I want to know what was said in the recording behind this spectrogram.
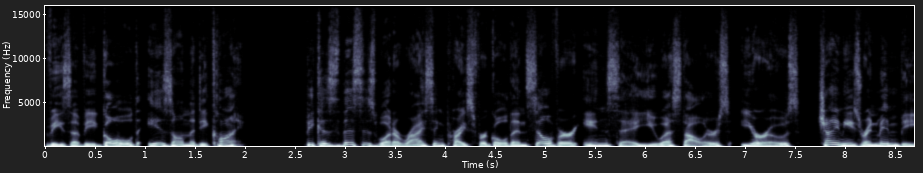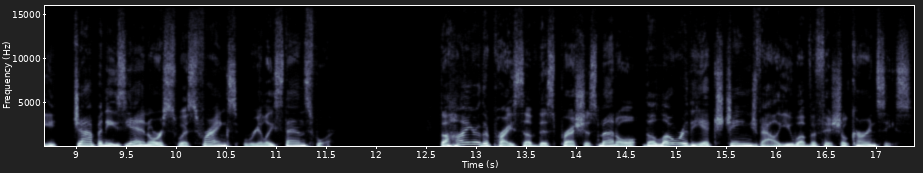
vis a vis gold, is on the decline. Because this is what a rising price for gold and silver in, say, US dollars, euros, Chinese renminbi, Japanese yen, or Swiss francs really stands for. The higher the price of this precious metal, the lower the exchange value of official currencies.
